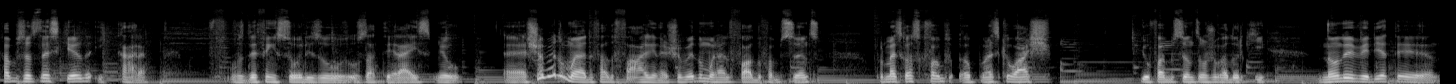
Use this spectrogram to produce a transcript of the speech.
Fábio Santos na esquerda, e cara, os defensores, os, os laterais, meu, é, chovendo molhado falar do Fagner, chovendo molhado falar do Fábio Santos, por mais que eu, por mais que eu ache que o Fábio Santos é um jogador que não deveria ter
